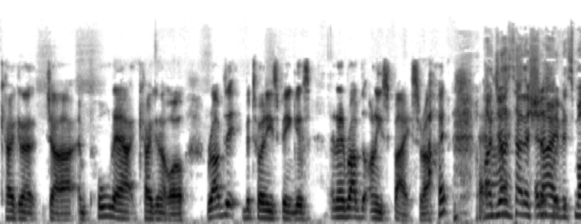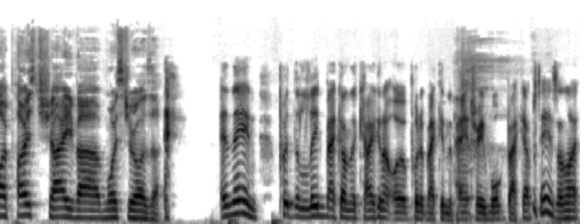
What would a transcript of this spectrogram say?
coconut jar and pulled out coconut oil, rubbed it between his fingers, and then rubbed it on his face, right? I just had a shave. It's my post shave uh, moisturizer. and then put the lid back on the coconut oil, put it back in the pantry, walk back upstairs. I'm like,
